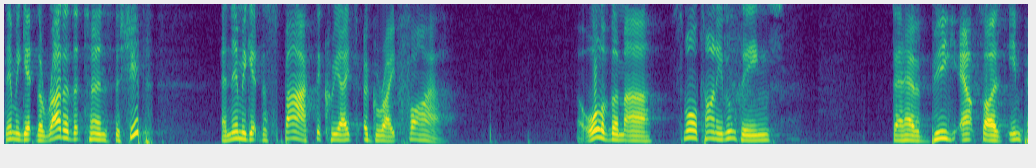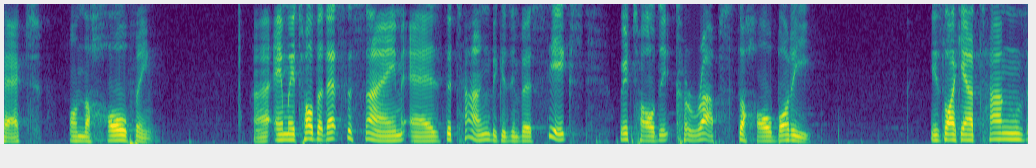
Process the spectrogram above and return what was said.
Then we get the rudder that turns the ship. And then we get the spark that creates a great fire. All of them are small, tiny little things that have a big outsized impact on the whole thing. Uh, and we're told that that's the same as the tongue, because in verse 6, we're told it corrupts the whole body. It's like our tongues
